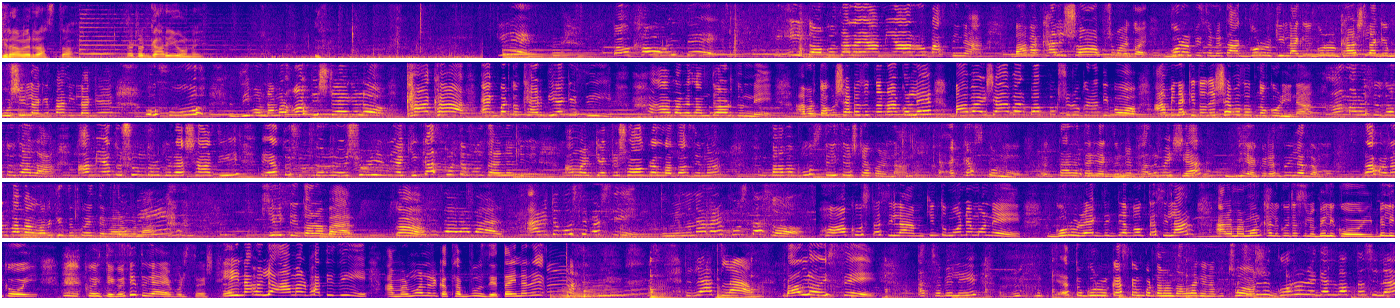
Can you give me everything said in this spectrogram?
গ্রামের রাস্তা, একটা গাড়িও নাই। আমি আরও পাচ্ছি না। বাবা খালি সব সময় কয়, গরুর পিছনে থাক, গরুর কি লাগে, গরুর ঘাস লাগে, ভুসি লাগে, পানি লাগে। উফু, জীবনটা আমার অতিষ্ঠ হয়ে গেল। একবার তো খের দিয়ে গেছি। আবার এলাম দেওয়ার জন্যে। আবার তখন সেবা যত্ন না করলে বাবা এসে আবার বক বক শুরু করে দিব। আমি নাকি তোদের সেবা যত্ন করি না। আমার হচ্ছে যত জ্বালা। আমি এত সুন্দর করে সাজি এত সুন্দর শরীর নিয়ে কি কাজ করতে মন চায় নাকি? আমার কি একটা শখ আল্লাহ আছে না? বাবা বুঝতেই চেষ্টা করে না। এক কাজ করব তাড়াতাড়ি একজনের ভালোবাসা বিয়া করে চলে যাব তখন আর বাবা আমার কিছু কইতে পারব না। কি হয়েছে তোর আবার? ক? দাঁড়াবার আমি তো বুঝতে পারছি। তুমি মনে আমার খুঁজতাছো। হ খুঁজতাছিলাম কিন্তু মনে মনে গরুর একদিক দিয়ে বকতাছিলাম আর আমার মন খালি কইতাছিল বেলি কই বেলি কই? কইতে কইতে তুই আয়া পড়ছস। এই না হইলে আমার ভাতিজি আমার মনের কথা বুঝে তাই না রে? রাখলাম। ভালো হইছে। আচ্ছা বেলি এত গরুর কাজ কাম করতে আমার ভালো লাগে না বুঝছ? তুমি গরুর জ্ঞান বক্তাছিলা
